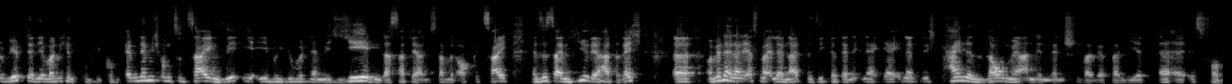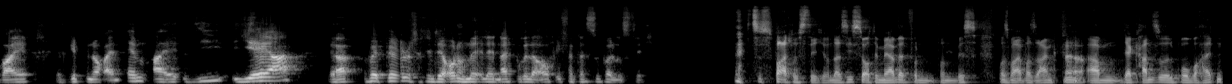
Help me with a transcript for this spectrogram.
wirft er die aber nicht ins Publikum. Ähm, nämlich um zu zeigen, seht ihr, ihr bejubelt nämlich jeden. Das hat er uns damit auch gezeigt. Es ist ein Heal, der hat recht. Äh, und wenn er dann erstmal LA Knight besiegt hat, dann erinnert sich keine Sau mehr an den Menschen, weil wer verliert, äh, ist vorbei. Es gibt noch ein MIZ, yeah. Ja, Red Barrett hat hinterher auch noch eine LA Night-Brille auf. Ich fand das super lustig. Das war lustig. Und da siehst du auch den Mehrwert von, von Miss, muss man einfach sagen. Ja. Ähm, der kann so eine Probe halten.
